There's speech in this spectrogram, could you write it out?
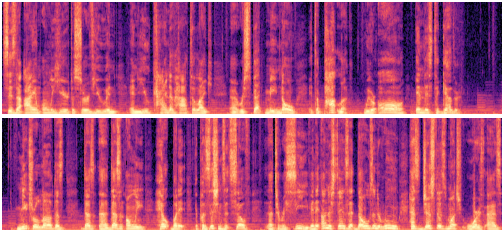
says that I am only here to serve you, and and you kind of have to like uh, respect me. No, it's a potluck. We are all in this together. Mutual love does does uh, doesn't only help, but it, it positions itself uh, to receive, and it understands that those in the room has just as much worth as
